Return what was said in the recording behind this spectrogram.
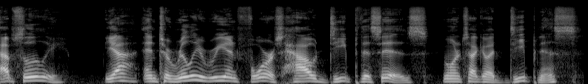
Absolutely. Yeah. And to really reinforce how deep this is, we want to talk about deepness.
